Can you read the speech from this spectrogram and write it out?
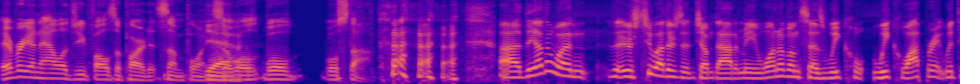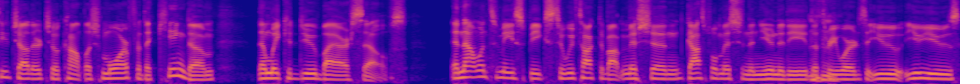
Every analogy falls apart at some point. Yeah. So we'll we'll we'll stop. uh, the other one, there's two others that jumped out at me. One of them says we co- we cooperate with each other to accomplish more for the kingdom than we could do by ourselves. And that one to me speaks to we've talked about mission, gospel mission, and unity, the mm-hmm. three words that you you use.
